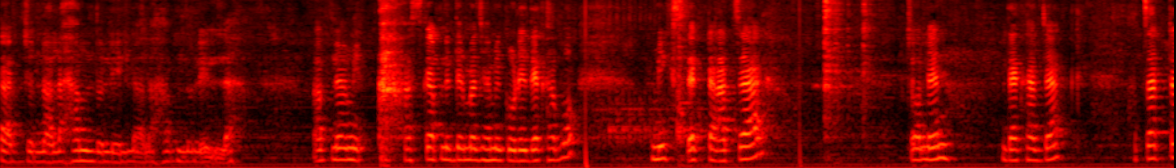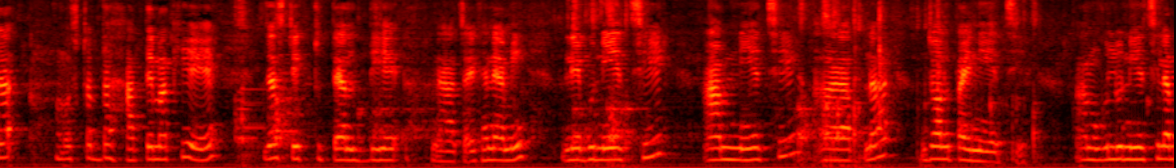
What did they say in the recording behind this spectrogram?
তার জন্য আলহামদুলিল্লাহ আলহামদুলিল্লাহ। আপনি, আমি, আজকে আপনাদের মাঝে আমি করে দেখাবো মিক্সড একটা আচার। চলেন, দেখা যাক। আচারটা মোস্ট অফ দ্য হাতে মাখিয়ে জাস্ট একটু তেল দিয়ে নাড়াচা এখানে আমি লেবু নিয়েছি, আম নিয়েছি আর আপনার জলপাই নিয়েছি। আমগুলো নিয়েছিলাম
